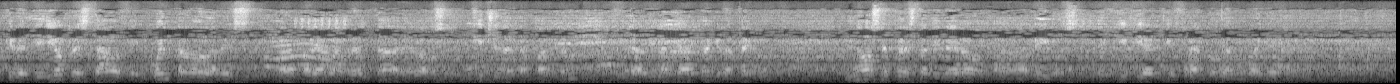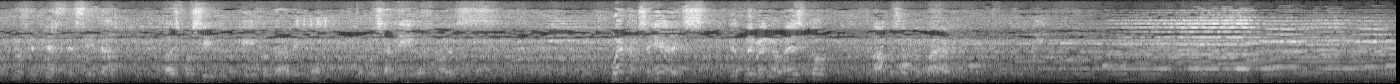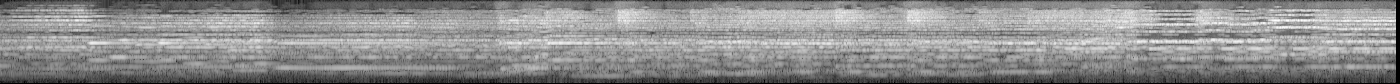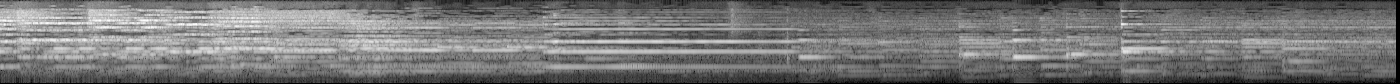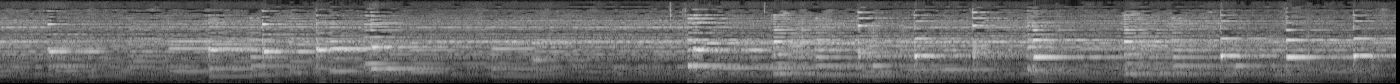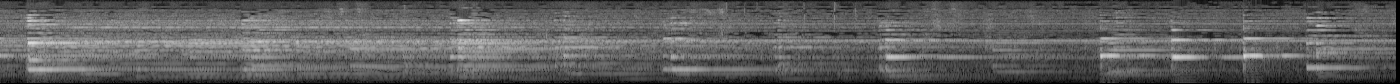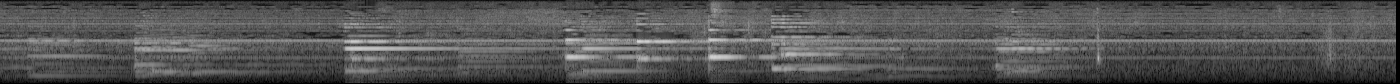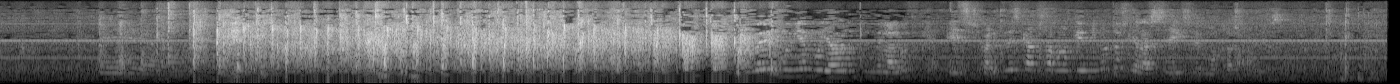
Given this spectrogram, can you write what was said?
que le pidió prestado 50 dólares para pagar la renta, llevamos un kitchenette apartment, y Dalí la carta, que la tengo, no se presta dinero a amigos. Aquí bien que Franco ganó la. No se presta esa. No es posible lo que hizo David con, con los amigos, no es... Bueno, señores, yo creo que con esto vamos a tomar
